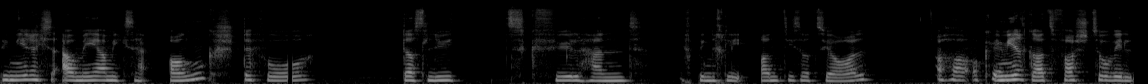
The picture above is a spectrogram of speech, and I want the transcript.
bei mir ist es auch mehr am Angst davor, dass Leute das Gefühl haben, ich bin ein bisschen antisozial. Aha, Bei okay. mir geht es fast so, weil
